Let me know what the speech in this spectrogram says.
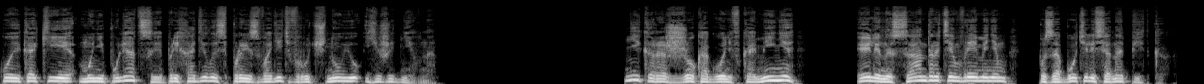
кое-какие манипуляции приходилось производить вручную ежедневно. Ника разжег огонь в камине, Эллен и Сандра тем временем позаботились о напитках.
